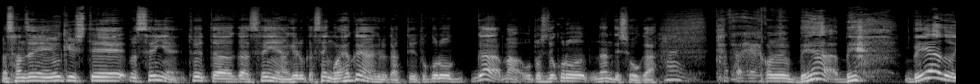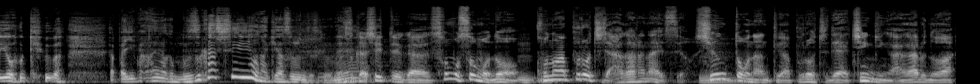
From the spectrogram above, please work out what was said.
えー、まあ、3000円要求して、まあ、1000円、トヨタが1000円上げるか、1500円上げるかっていうところが、まあ、落としどころなんでしょうが、はい、ただね、これ、ベア、ベア、ベアの要求は、やっぱり今なんか難しいような気がするんですけどね。難しいというか、そもそもの、このアプローチで上がらないですよ。うん、春闘なんていうアプローチで賃金が上がるのは、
